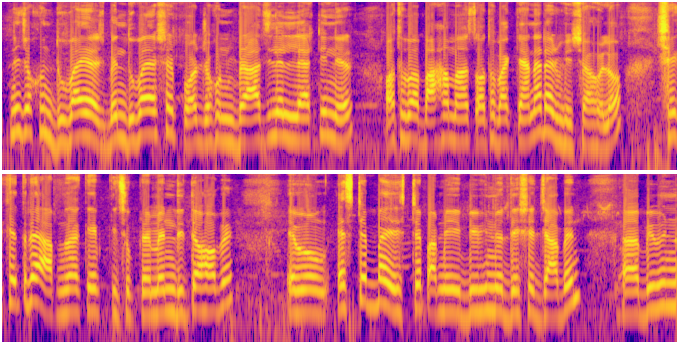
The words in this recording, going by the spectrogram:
আপনি যখন দুবাই আসবেন, দুবাই আসার পর যখন ব্রাজিলের ল্যাটিনের অথবা বাহামাস অথবা ক্যানাডার ভিসা হলো, সেক্ষেত্রে আপনাকে কিছু পেমেন্ট দিতে হবে এবং স্টেপ বাই স্টেপ আপনি বিভিন্ন দেশে যাবেন বিভিন্ন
